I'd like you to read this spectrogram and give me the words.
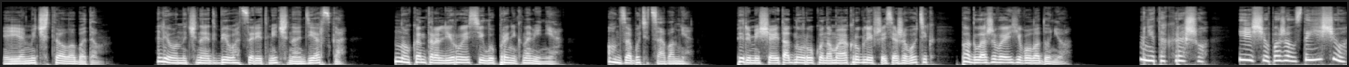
Я мечтал об этом. Леон начинает вбиваться ритмично, дерзко, но контролируя силу проникновения. Он заботится обо мне. Перемещает одну руку на мой округлившийся животик, поглаживая его ладонью. «Мне так хорошо. Еще, пожалуйста, еще!»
